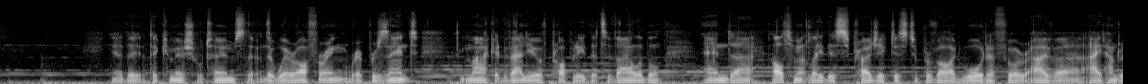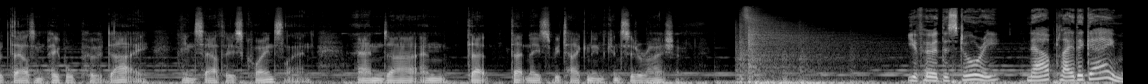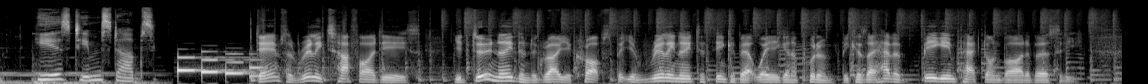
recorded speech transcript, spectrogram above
You know, the, the commercial terms that, that we're offering represent market value of property that's available, and uh, ultimately, this project is to provide water for over 800,000 people per day in southeast Queensland, and uh, and that that needs to be taken into consideration. You've heard the story, now play the game. Here's Tim Stubbs. Dams are really tough ideas. You do need them to grow your crops, but you really need to think about where you're going to put them because they have a big impact on biodiversity.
